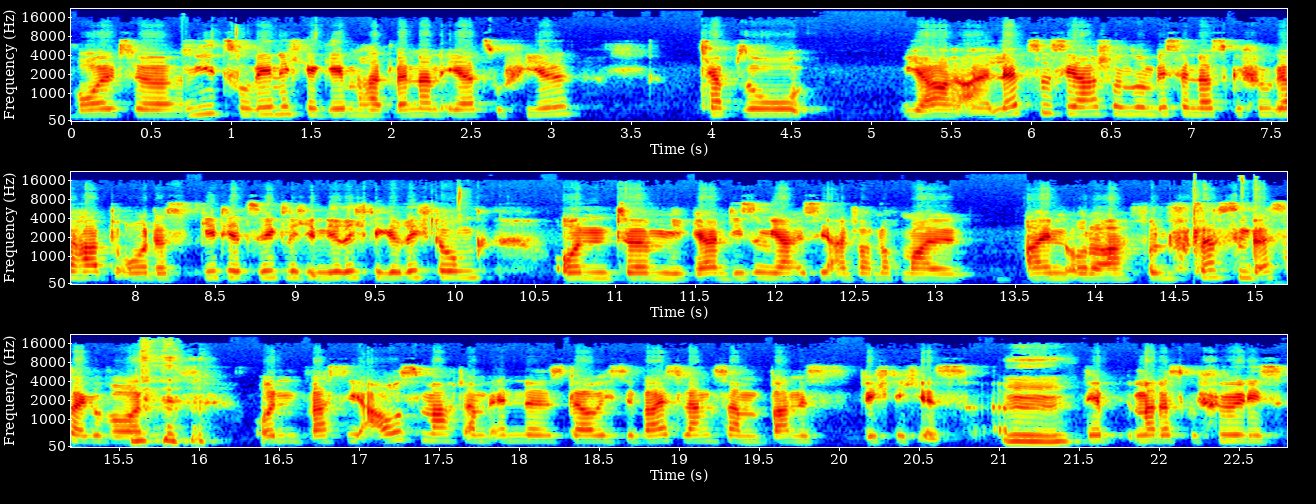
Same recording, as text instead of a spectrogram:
wollte, nie zu wenig gegeben hat, wenn dann eher zu viel. Ich habe so ja letztes Jahr schon so ein bisschen das Gefühl gehabt, oh, das geht jetzt wirklich in die richtige Richtung. Und ähm, ja, in diesem Jahr ist sie einfach noch mal ein oder fünf Klassen besser geworden. Und was sie ausmacht am Ende ist, glaube ich, sie weiß langsam, wann es wichtig ist. Mhm. Ich habe immer das Gefühl, die ist,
